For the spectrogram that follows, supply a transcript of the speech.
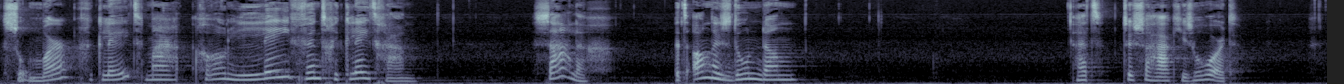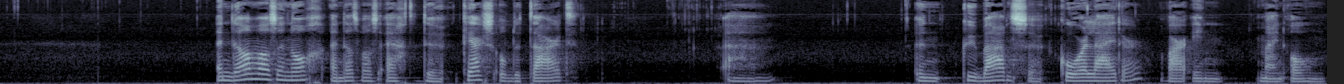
somber gekleed, maar gewoon levend gekleed gaan. Zalig. Het anders doen dan het tussen haakjes hoort. En dan was er nog, en dat was echt de kers op de taart, uh, een Cubaanse koorleider waarin mijn oom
